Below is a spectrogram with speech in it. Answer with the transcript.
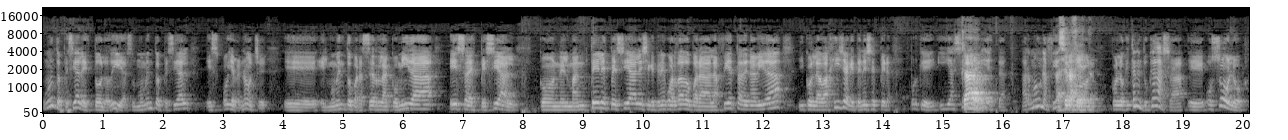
Un momento especial es todos los días, un momento especial es hoy a la noche. Eh, el momento para hacer la comida esa especial, con el mantel especial ese que tenés guardado para la fiesta de Navidad y con la vajilla que tenés espera. ¿Por qué? Y hacer una fiesta. Armá una fiesta, Con, con, los que están en tu casa eh, o solo.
